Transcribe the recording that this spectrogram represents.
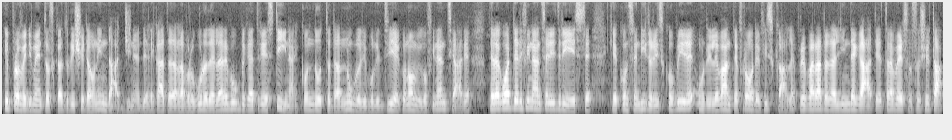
Il provvedimento scaturisce da un'indagine delegata dalla Procura della Repubblica Triestina e condotta dal Nucleo di Polizia Economico-Finanziaria della Guardia di Finanza di Trieste, che ha consentito di scoprire un rilevante frode fiscale preparata dagli indagati attraverso società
